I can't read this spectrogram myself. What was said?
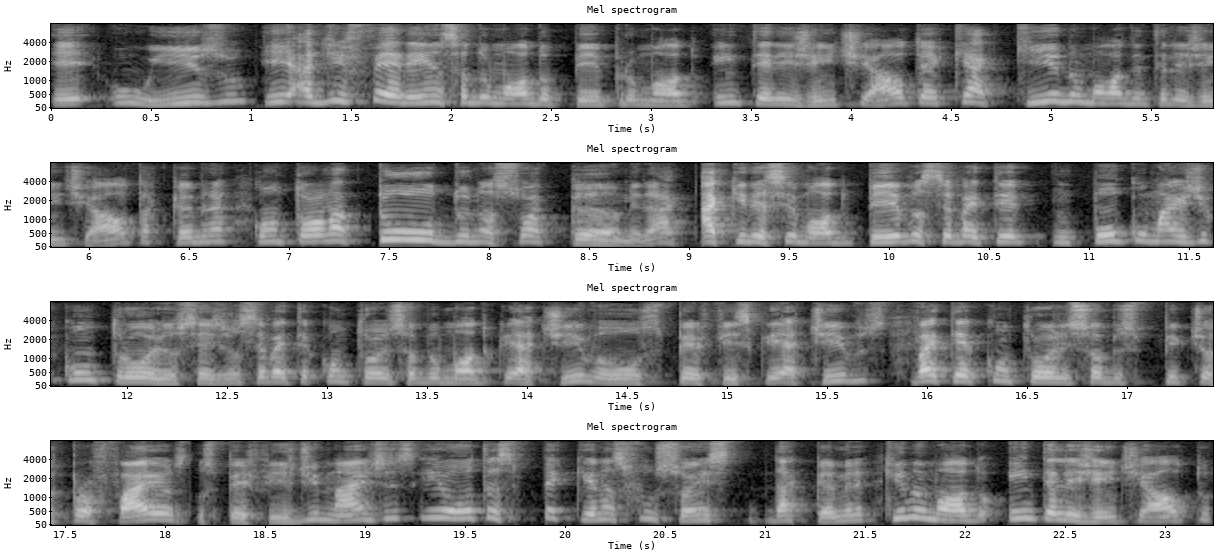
e o ISO. E a diferença do modo P para o modo inteligente alto é que aqui no modo inteligente alto, a câmera controla tudo na sua câmera. Aqui nesse modo P você vai ter um pouco mais de controle, ou seja, você vai ter controle sobre o modo criativo ou os perfis criativos, vai ter controle sobre os picture profiles, os perfis de imagens e outras pequenas funções da câmera que no modo inteligente alto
